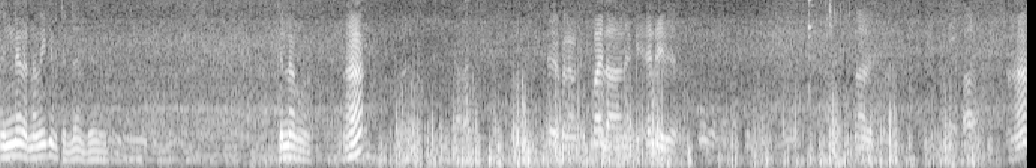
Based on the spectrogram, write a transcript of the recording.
ਇੰਨੇ ਤਾਂ ਨਵੀਂ ਜਿਹੀ ਢਿੱਲੇ ਹੁੰਦੇ ਨੇ ਕਿੰਨਾ ਕੋਲ ਹਾਂ ਇਹ ਪਰ ਤੁੱਕਾ ਹੀ ਲਾਣਾ ਕਿ ਇਹਦੇ ਵੀ ਆ ਦੇਖੋ ਹਾਂ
